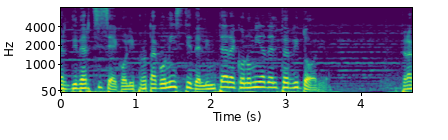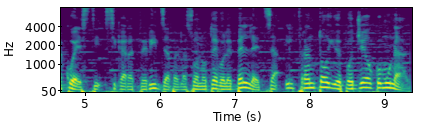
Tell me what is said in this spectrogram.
per diversi secoli protagonisti dell'intera economia del territorio. Tra questi si caratterizza per la sua notevole bellezza il frantoio epogeo comunale.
